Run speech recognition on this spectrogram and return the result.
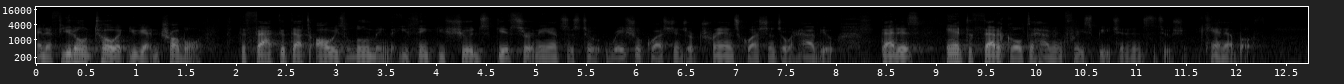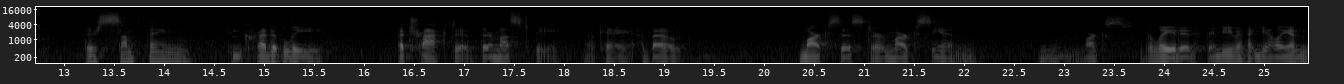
and if you don't toe it, you get in trouble. The fact that that's always looming, that you think you should give certain answers to racial questions or trans questions or what have you, that is antithetical to having free speech in an institution. You can't have both. There's something incredibly attractive, there must be, okay, about Marxist or Marxian, Marx related, maybe even Hegelian,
